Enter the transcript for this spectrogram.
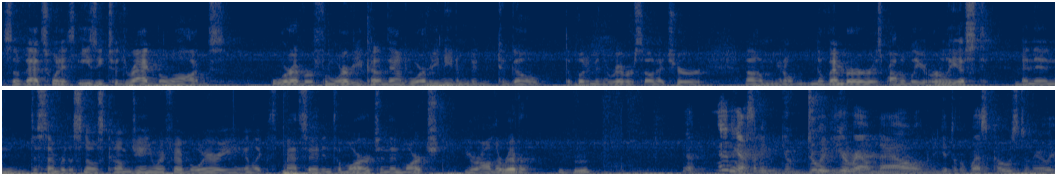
so that's when it's easy to drag the logs wherever from wherever you cut them down to wherever you need them to, to go to put them in the river. So that you're, um, you know, November is probably earliest, and then December the snows come, January, February, and like Matt said, into March, and then March you're on the river. Mm-hmm. Yeah, and yes, I mean you do it year round now. And when you get to the West Coast in the early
